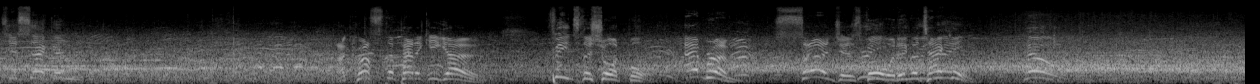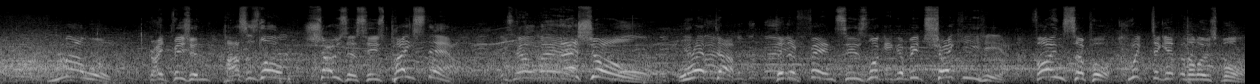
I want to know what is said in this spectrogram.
That's your second. Across the paddock he goes. Feeds the short ball. Abram surges Three. forward in the tackle. Held. Marwood. Great vision. Passes long. Shows us his pace now. He's held there. Ashall. Wrapped back, up. The defence is looking a bit shaky here. Finds support. Quick to get to the loose ball.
